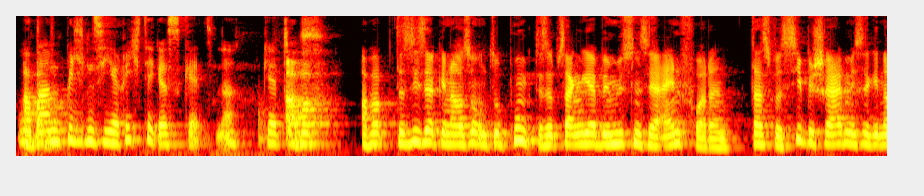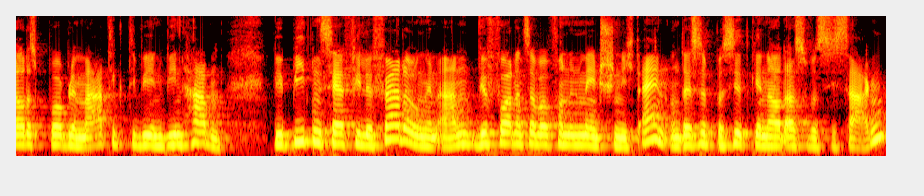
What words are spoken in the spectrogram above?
Und aber, dann bilden sich ja richtiges Ghettos. Aber aber das ist ja genauso unser Punkt. Deshalb sagen wir ja, wir müssen sie ja einfordern. Das, was Sie beschreiben, ist ja genau das Problematik, die wir in Wien haben. Wir bieten sehr viele Förderungen an, wir fordern es aber von den Menschen nicht ein. Und deshalb passiert genau das, was Sie sagen.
